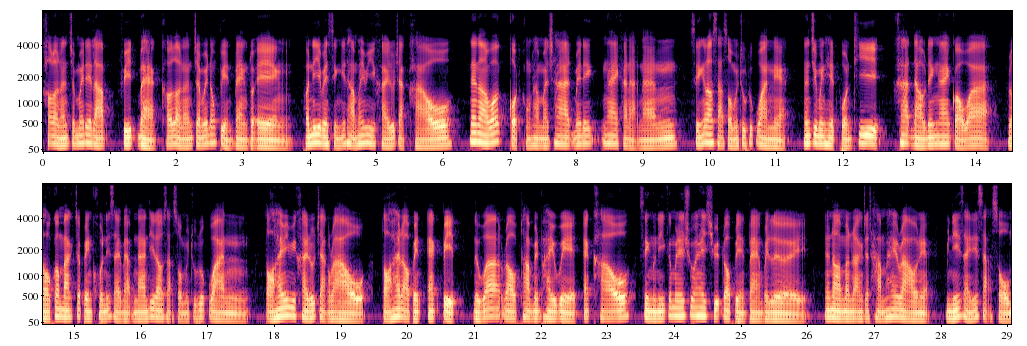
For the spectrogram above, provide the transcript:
เขาเหล่านั้นจะไม่ได้รับ feedback เขาเหล่านั้นจะไม่ต้องเปลี่ยนแปลงตัวเอง เพราะนี่เป็นสิ่งที่ทำให้มีใครรู้จักเขา แน่นอนว่ากฎของธรรมชาติไม่ได้ง่ายขนาดนั้น สิ่งที่เราสะสมไปทุกๆวันเนี่ยนั่นจึงเป็นเหตุผลที่คาดเดาได้ง่ายกว่าว่า เราก็มักจะเป็นคนนิสัยแบบนั้นที่เราสะสมไปทุกๆวัน ต่อให้ไม่มีใครรู้จักเรา ต่อให้เราเป็นแอคปิด หรือว่าเราทำเป็น private account สิ่งเหล่านี้ก็ไม่ได้ช่วยให้ชีวิตเราเปลี่ยนแปลงไปเลย แน่นอนมันรังจะทำให้เราเนี่ยมีนิสัยที่สะสม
